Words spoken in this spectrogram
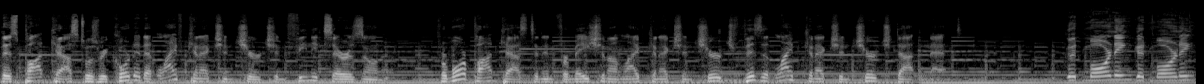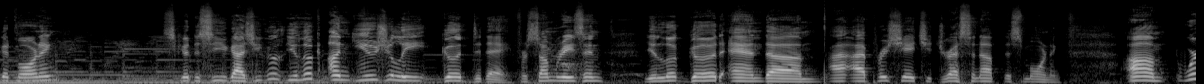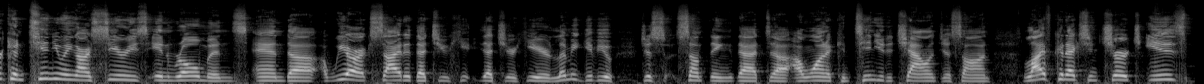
This podcast was recorded at Life Connection Church in Phoenix, Arizona. For more podcasts and information on Life Connection Church, visit lifeconnectionchurch.net. Good morning, good morning, good morning. It's good to see you guys. You look, you look unusually good today. For some reason, you look good, and um, I, I appreciate you dressing up this morning. Um, we're continuing our series in Romans, and uh, we are excited that you he- that you're here. Let me give you just something that uh, I want to continue to challenge us on. Life Connection Church is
